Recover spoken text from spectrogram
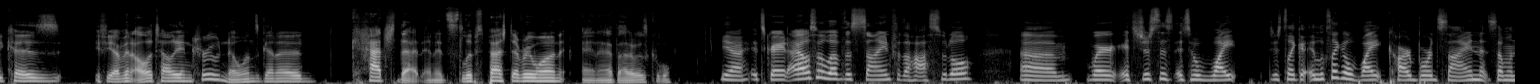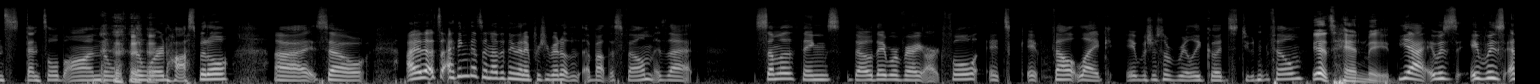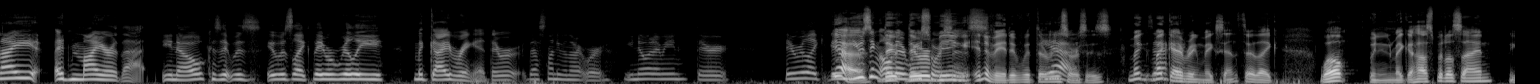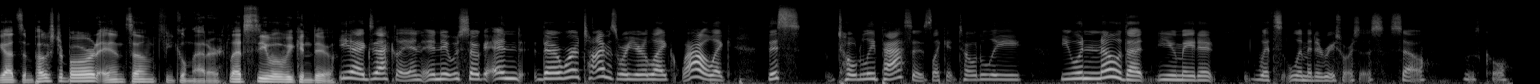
because if you have an all Italian crew, no one's gonna catch that, and it slips past everyone. And I thought it was cool. Yeah, it's great. I also love the sign for the hospital, um, where it's just this. It's a white, just like a, it looks like a white cardboard sign that someone stenciled on the, the word hospital. Uh, so I that's I think that's another thing that I appreciate about, about this film is that some of the things, though they were very artful, it's it felt like it was just a really good student film. Yeah, it's handmade. Yeah, it was it was and I admire that, you know, cuz it was it was like they were really MacGyvering it. They were that's not even the right word. You know what I mean? They're they were like they yeah, were using all they, their they resources. were being innovative with their Yeah, resources. Mac- exactly. MacGyvering makes sense. They're like, well, we need to make a hospital sign. We got some poster board and some fecal matter. Let's see what we can do. Yeah, exactly. And and it was so good. And there were times where you're like, wow, like this totally passes. Like it totally you wouldn't know that you made it with limited resources. So, it was cool.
